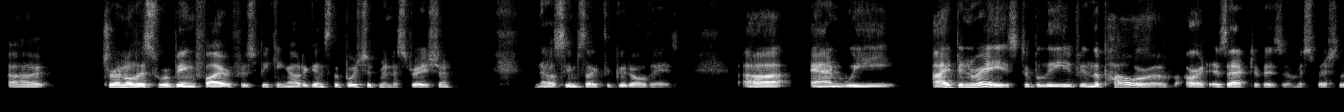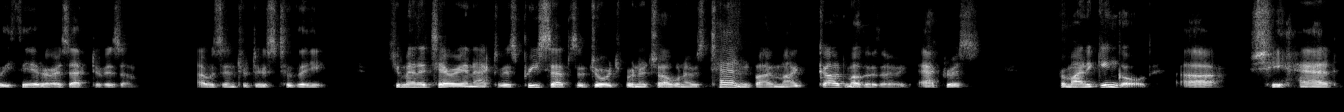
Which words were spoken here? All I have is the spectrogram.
Uh, journalists were being fired for speaking out against the Bush administration. Now seems like the good old days. Uh, and we, I'd been raised to believe in the power of art as activism, especially theater as activism. I was introduced to the humanitarian activist precepts of George Bernard Shaw when I was 10 by my godmother, the actress Hermione Gingold. Uh, she had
